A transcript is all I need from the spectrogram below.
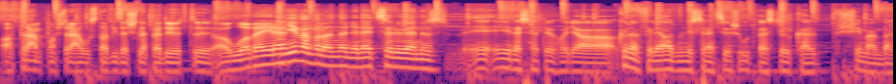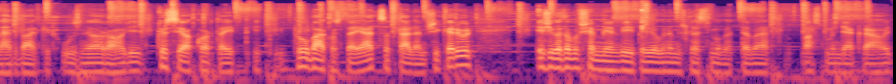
a Trump most ráhúzta a vizes lepedőt a Huawei-re. Nyilvánvalóan nagyon egyszerűen ez érezhető, hogy a különféle adminisztrációs útvesztőkkel simán be lehet bárkit húzni arra, hogy egy köszi akarta, itt, itt próbálkoztál, játszottál, nem sikerült, és igazából semmilyen vétójog nem is lesz mögötte, mert azt mondják rá, hogy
